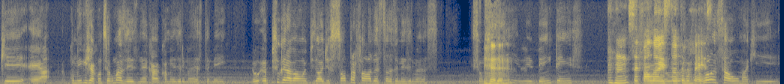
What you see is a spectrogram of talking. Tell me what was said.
Que é, comigo já aconteceu algumas vezes, né? Com, com as minhas irmãs também. Eu, eu preciso gravar um episódio só pra falar das histórias das minhas irmãs. Que são bem, bem intensas. Uhum, você falou é, isso eu, outra eu, vez. Eu vou lançar uma que.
